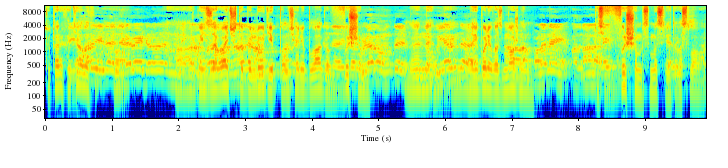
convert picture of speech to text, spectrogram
который хотел их организовать, чтобы люди получали благо в высшем, на- на- наиболее возможном, то есть в высшем смысле этого слова.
